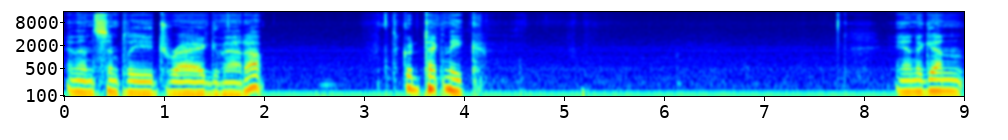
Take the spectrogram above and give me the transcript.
And then simply drag that up. It's a good technique. and again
